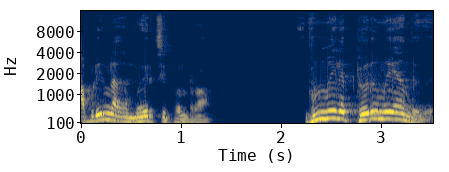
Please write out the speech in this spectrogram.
அப்படின்னு நாங்கள் முயற்சி பண்ணுறோம் உண்மையில் பெருமையாக இருந்தது.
